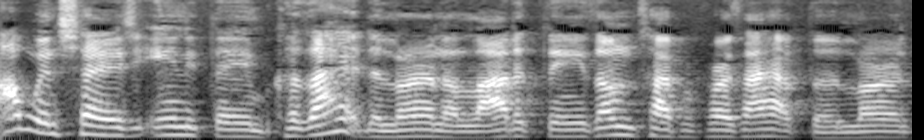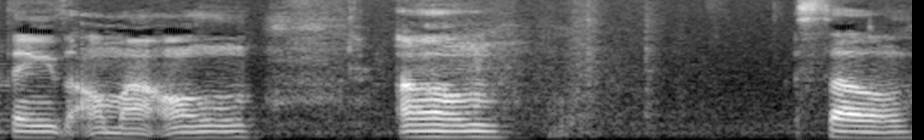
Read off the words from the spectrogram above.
I wouldn't change anything because I had to learn a lot of things. I'm the type of person I have to learn things on my own. Um, so,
